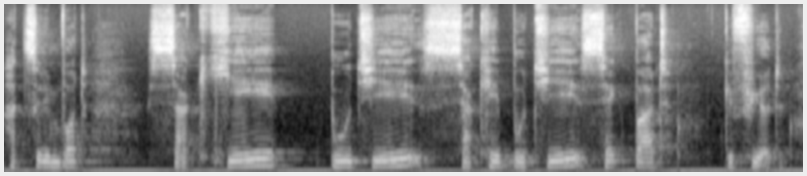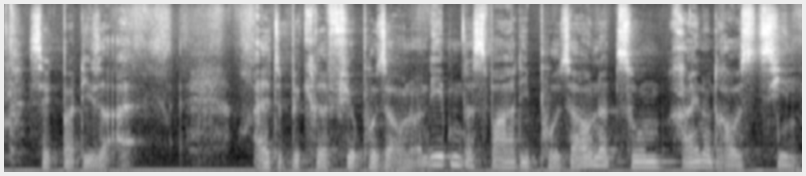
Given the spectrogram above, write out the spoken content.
hat zu dem Wort Sake Boutier, Sake Boutier, Sekbat geführt. Sekbat, dieser alte Begriff für Posaune. Und eben das war die Posaune zum Rein- und Rausziehen.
